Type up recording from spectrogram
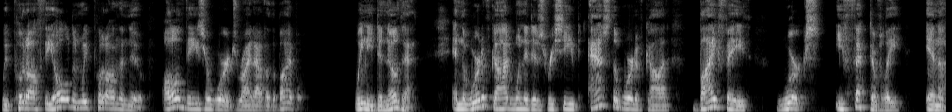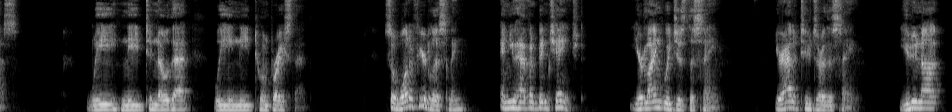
We put off the old and we put on the new. All of these are words right out of the Bible. We need to know that. And the Word of God, when it is received as the Word of God by faith, works effectively in us. We need to know that. We need to embrace that. So, what if you're listening and you haven't been changed? Your language is the same, your attitudes are the same. You do not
